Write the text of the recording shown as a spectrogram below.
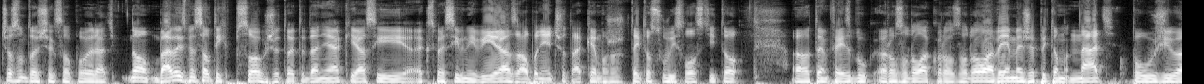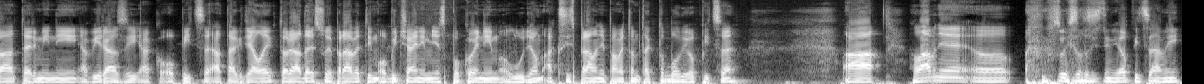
čo som to ešte chcel povedať? No, bavili sme sa o tých psoch, že to je teda nejaký asi expresívny výraz alebo niečo také, možno v tejto súvislosti to uh, ten Facebook rozhodol ako rozhodol a vieme, že pritom nať používa termíny a výrazy ako opice a tak ďalej, ktoré adresuje práve tým obyčajným nespokojným ľuďom. Ak si správne pamätám, tak to boli opice. A hlavne uh, v súvislosti s tými opicami,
